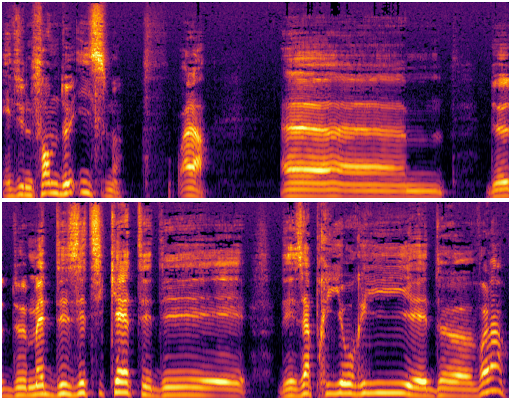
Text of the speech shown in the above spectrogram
et d'une forme de isme. voilà. Euh, de, mettre des étiquettes et des, des a priori et de. Voilà.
